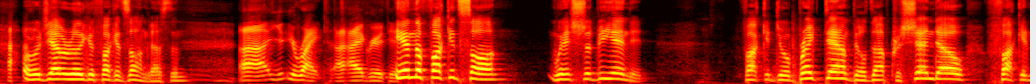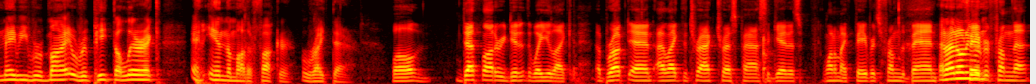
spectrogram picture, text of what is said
or would you have a really good fucking song, Dustin? Uh, you, you're right. I, I agree with you. In the fucking song, when it should be ended, fucking do a breakdown, build up crescendo, fucking maybe remind, repeat the lyric, and end the motherfucker right there. Well, Death Lottery did it the way you like it. Abrupt end. I like the track Trespass. Again, it's one of my favorites from the band. And I don't even- from that.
